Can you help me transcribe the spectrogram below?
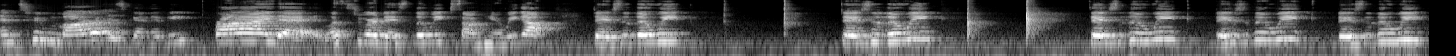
and tomorrow is going to be Friday. Let's do our days of the week song. Here we go. Days of the week, days of the week, days of the week, days of the week, days of the week.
